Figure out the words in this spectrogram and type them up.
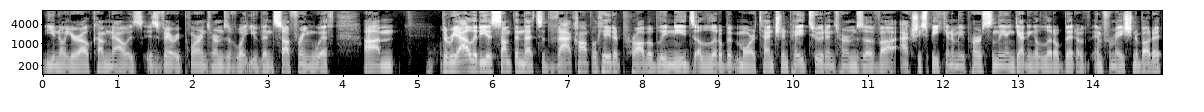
you know, your outcome now is is very poor in terms of what you've been suffering with. Um, the reality is something that's that complicated probably needs a little bit more attention paid to it in terms of uh, actually speaking to me personally and getting a little bit of information about it.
